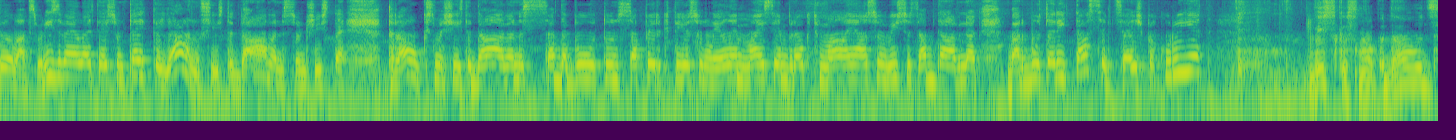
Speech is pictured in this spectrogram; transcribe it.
cilvēks var izvēlēties un teikt, ka jā, nu šīs dāvanas un šīs trauksmes, šīs dāvanas sadabūt un sapirkties un lieliem maisiem braukt mājās un visus apdāvināt. Varbūt arī tas ir ceļš, pa kuru iet. Viss, kas nav par daudz,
